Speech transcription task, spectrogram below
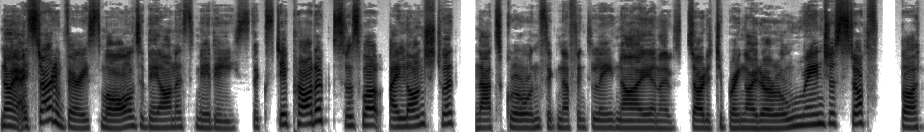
Now, I started very small, to be honest, maybe 60 products was what I launched with. And that's grown significantly now. And I've started to bring out our own range of stuff. But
